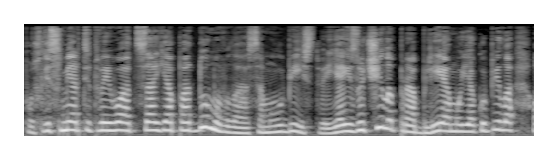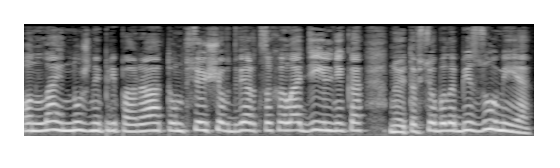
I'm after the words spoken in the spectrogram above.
После смерти твоего отца я подумывала о самоубийстве. Я изучила проблему, я купила онлайн нужный препарат, он все еще в дверце холодильника, но это все было безумие.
